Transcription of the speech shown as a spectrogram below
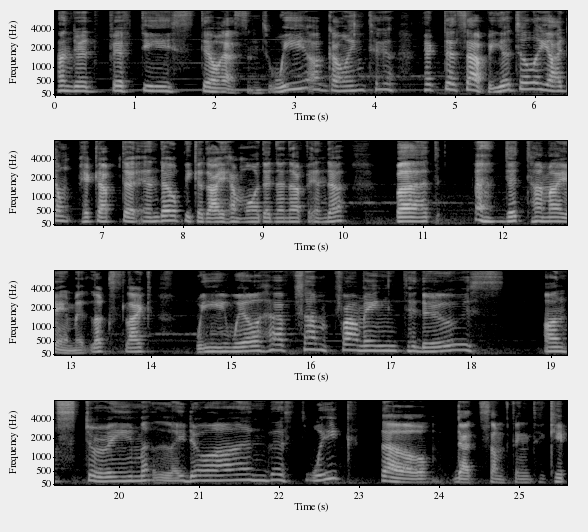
150 Steel Essence. We are going to pick this up. Usually I don't pick up the Endo because I have more than enough Endo. But this time I am. It looks like we will have some farming to do on stream later on this week. So that's something to keep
